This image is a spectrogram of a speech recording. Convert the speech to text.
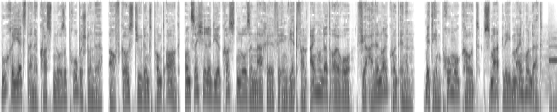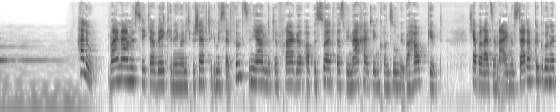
Buche jetzt eine kostenlose Probestunde auf gostudent.org und sichere dir kostenlose Nachhilfe im Wert von 100 Euro für alle NeukundInnen mit dem Promocode SmartLeben100. Hallo, mein Name ist Thekla Wilkening und ich beschäftige mich seit 15 Jahren mit der Frage, ob es so etwas wie nachhaltigen Konsum überhaupt gibt. Ich habe bereits ein eigenes Startup gegründet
